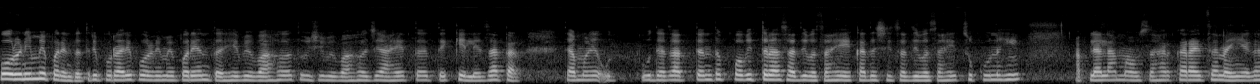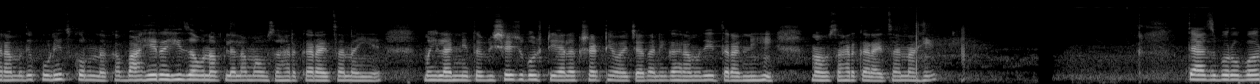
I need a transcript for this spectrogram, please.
पौर्णिमेपर्यंत त्रिपुरारी पौर्णिमेपर्यंत हे विवाह तुळशी विवाह जे आहेत तर ते केले जातात. त्यामुळे उ उद्याचा अत्यंत पवित्र असा दिवस आहे एकादशीचा दिवस आहे. चुकूनही आपल्याला मांसाहार करायचा नाही आहे घरामध्ये कोणीच करू नका. बाहेरही जाऊन आपल्याला मांसाहार करायचा नाही आहे महिलांनी तर विशेष गोष्टी या लक्षात ठेवायच्यात आणि घरामध्ये इतरांनीही मांसाहार करायचा नाही. त्याचबरोबर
